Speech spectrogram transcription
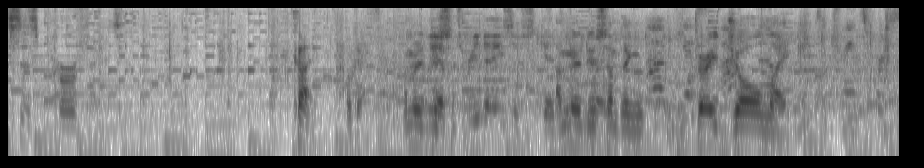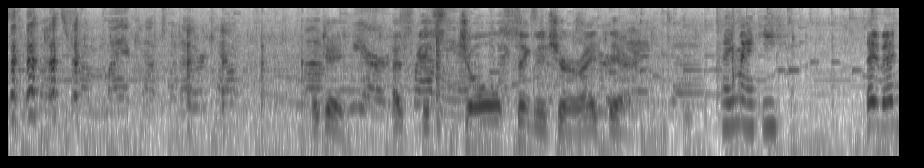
This is perfect. Cut. Okay. I'm gonna We do have some, three days of schedule. I'm gonna do break. something Um, yes, very Joel-like. uh, need to transfer some funds from my account to another account. Um, Okay, We are that's- that's traveling. Joel's access the signature right there. and, uh, Hey, Mikey. Hey, babe.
